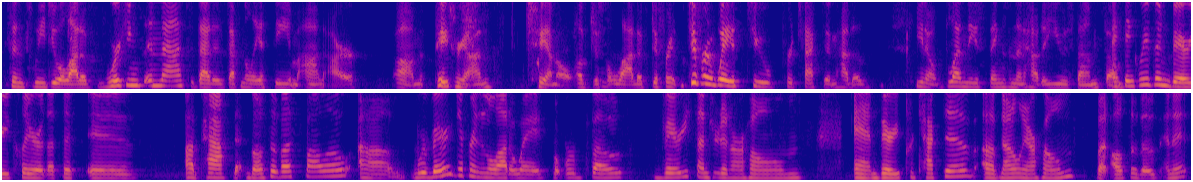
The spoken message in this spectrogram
Since we do a lot of workings in that, that is definitely a theme on our um, Patreon channel of just a lot of different different ways to protect and how to, you know, blend these things and then how to use them. So I think we've been very clear that this is a path that both of us follow. Um, we're very different in a lot of ways, but we're both very centered in our homes and very protective of not only our homes, but also those in it.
